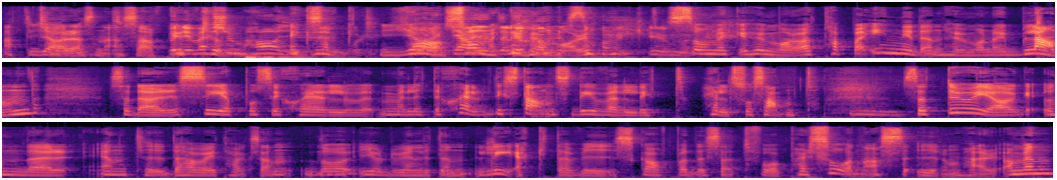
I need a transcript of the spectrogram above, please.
att göra såna här saker. Mm, Universum tungt. har ju Exakt. humor. Ja, Våra så mycket humor. så mycket humor. Så mycket humor. Och att tappa in i den humorn och ibland sådär se på sig själv med lite självdistans, det är väldigt hälsosamt. Mm. Så att du och jag under en tid, det här var ju ett tag sedan, då Mm. gjorde vi en liten lek där vi skapade så två personas i de här, ja men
